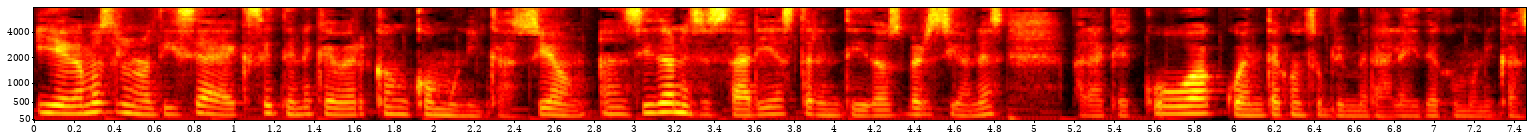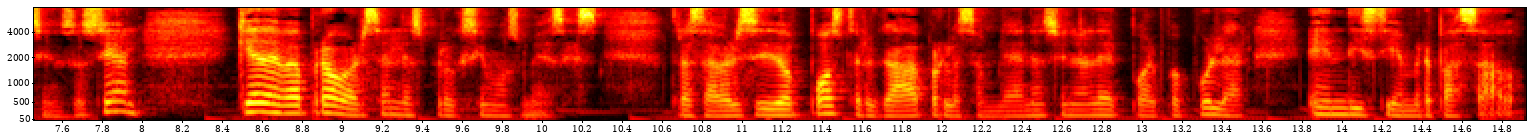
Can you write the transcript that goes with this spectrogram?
Y llegamos a la noticia ex y tiene que ver con comunicación. Han sido necesarias 32 versiones para que Cuba cuente con su primera ley de comunicación social, que debe aprobarse en los próximos meses, tras haber sido postergada por la Asamblea Nacional del Poder Popular en diciembre pasado.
